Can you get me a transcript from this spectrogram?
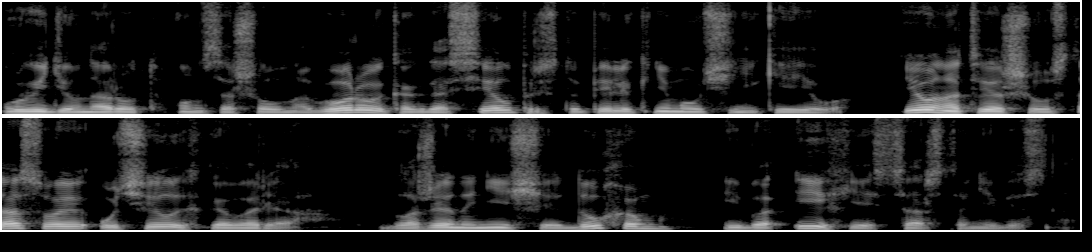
Увидев народ, он зашел на гору, и когда сел, приступили к нему ученики его. И он, отверши уста свои, учил их, говоря, «Блажены нищие духом, ибо их есть Царство Небесное.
